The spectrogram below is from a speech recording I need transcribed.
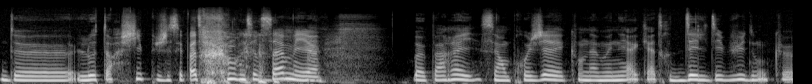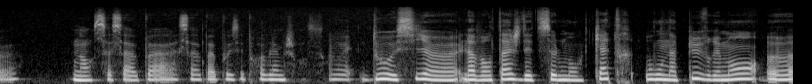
de l'authorship, je sais pas trop comment dire ça, mais euh, bah pareil, c'est un projet qu'on a mené à quatre dès le début, donc euh, non, ça, ça va pas, ça va pas poser problème, je pense. D'où aussi euh, l'avantage d'être seulement quatre, où on a pu vraiment euh,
